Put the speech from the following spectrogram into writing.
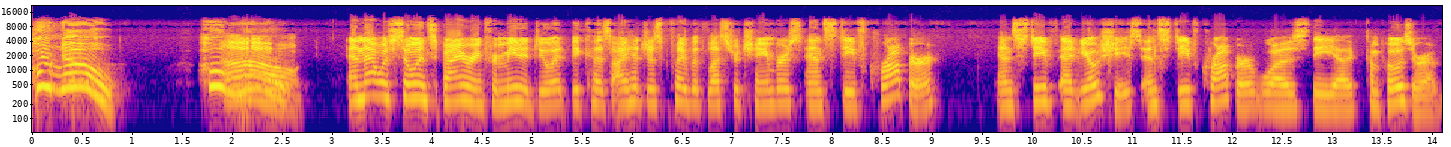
Who knew? Who oh, knew? And that was so inspiring for me to do it because I had just played with Lester Chambers and Steve Cropper and Steve at Yoshi's, and Steve Cropper was the uh, composer of,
